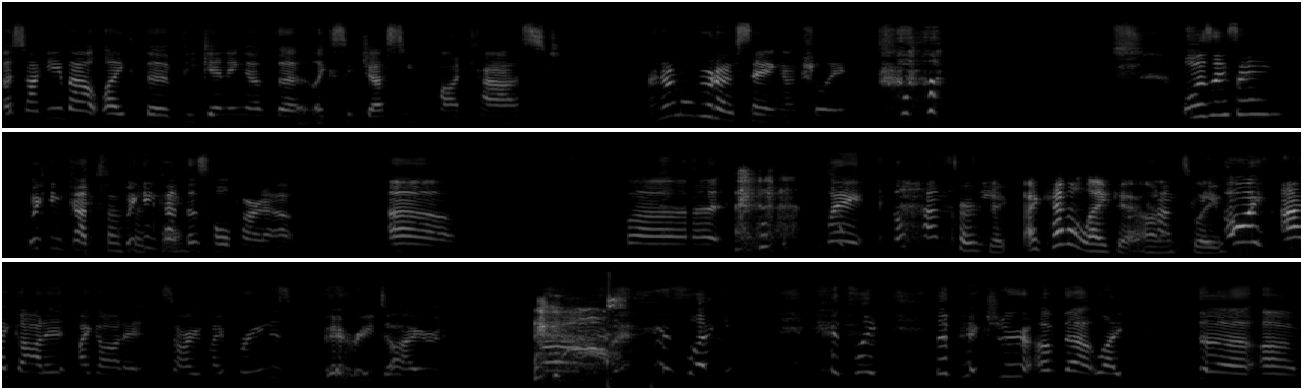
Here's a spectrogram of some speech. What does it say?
I was talking about like the beginning of the like suggesting podcast. I don't remember what I was saying actually. what was I saying? We can cut That's we can cut this whole part out. Um but wait, it'll come. Perfect. I kinda like it, It'll come to me. honestly. Oh, I, I got it. I got it. Sorry, my brain is very tired. Um, it's like it's like the picture of that like the um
